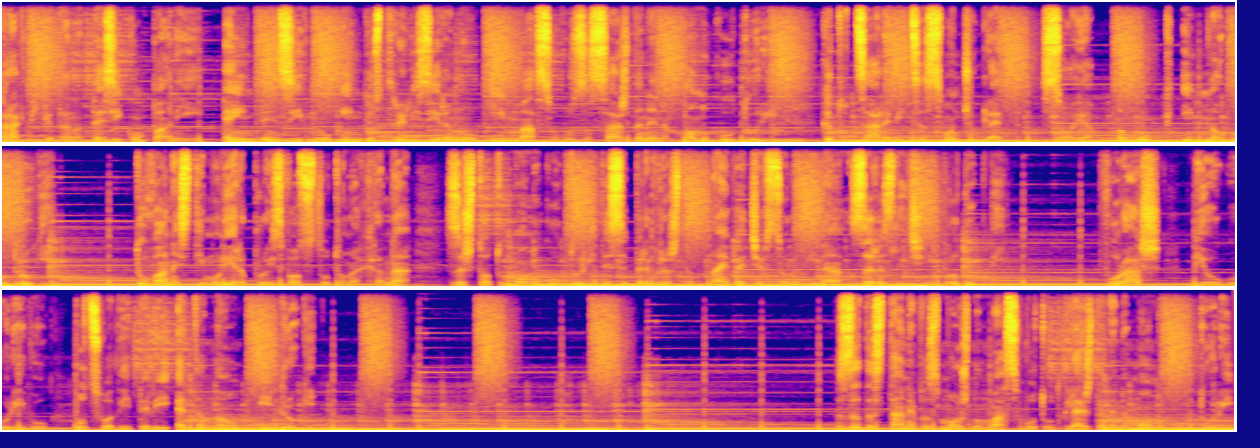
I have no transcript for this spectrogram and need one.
Практиката на тези компании е интензивно индустриализирано и масово засаждане на монокултури, като царевица, слънчоглед, соя, памук и много други. Това не стимулира производството на храна, защото монокултурите се превръщат най-вече в суровина за различни продукти. Фураж, биогориво, подсладители, етанол и други. За да стане възможно масовото отглеждане на монокултури,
